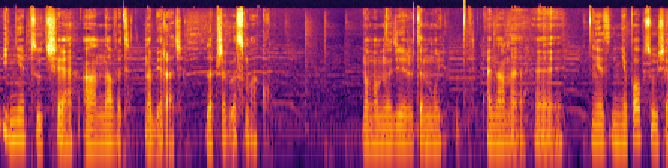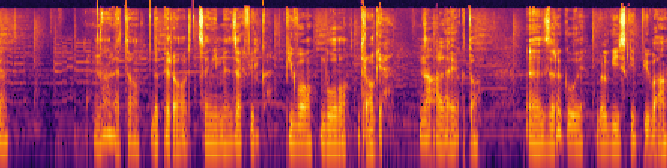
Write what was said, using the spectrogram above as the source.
i nie psuć się, a nawet nabierać lepszego smaku. No mam nadzieję, że ten mój Ename nie, nie popsuł się. No ale to dopiero ocenimy za chwilkę. Piwo było drogie. No ale jak to e, z reguły belgijskie piwa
